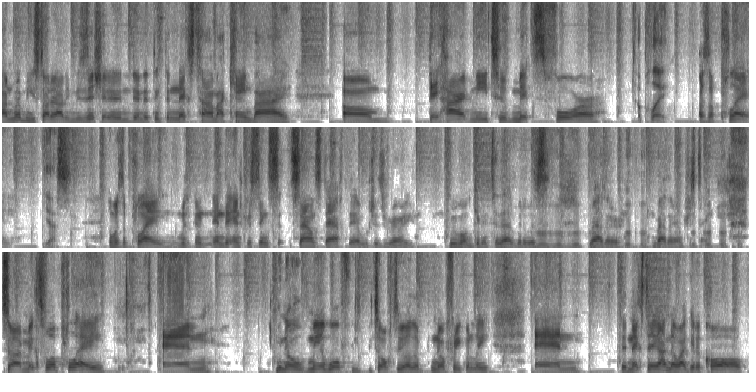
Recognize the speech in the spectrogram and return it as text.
I remember you started out as a musician, and then I think the next time I came by, um, they hired me to mix for A play. as a play. Yes. It was a play, and, and the interesting s- sound staff there, which is very. We won't get into that, but it was rather rather interesting. So I mixed for a play, and you know, me and Wolf we, talk to other you know frequently, and the next thing I know, I get a call,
